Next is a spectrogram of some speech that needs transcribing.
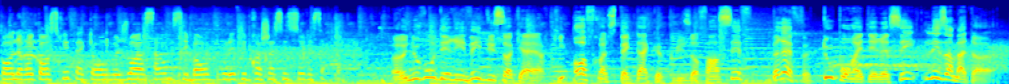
qu'on a reconstruit, fait qu'on va jouer ensemble. C'est bon pour l'été prochain, c'est sûr et certain. Un nouveau dérivé du soccer qui offre un spectacle plus offensif. Bref, tout pour intéresser les amateurs.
